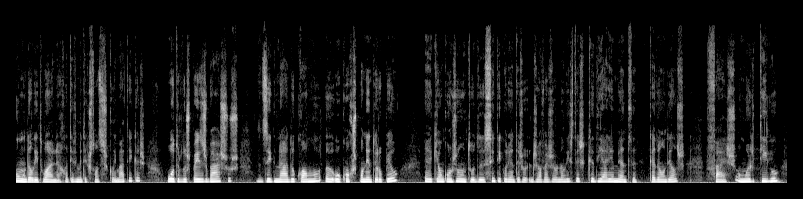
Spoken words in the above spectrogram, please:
um da Lituânia relativamente a questões climáticas, outro dos Países Baixos, designado como o correspondente europeu, que é um conjunto de 140 jovens jornalistas que diariamente, cada um deles, faz um artigo Sim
